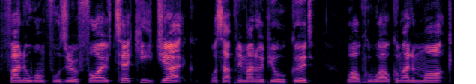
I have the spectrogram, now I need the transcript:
Fanel 1405, Techie, Jack, what's happening, man? Hope you're all good. Welcome, welcome. Adam Mark,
